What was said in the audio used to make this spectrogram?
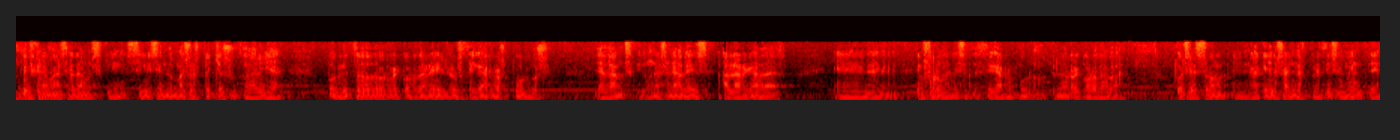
Pero es que además Adamski sigue siendo más sospechoso todavía, porque todos recordaréis los cigarros puros de Adamski, unas naves alargadas eh, en forma de, de cigarro puro, que lo recordaba. Pues eso, en aquellos años precisamente,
